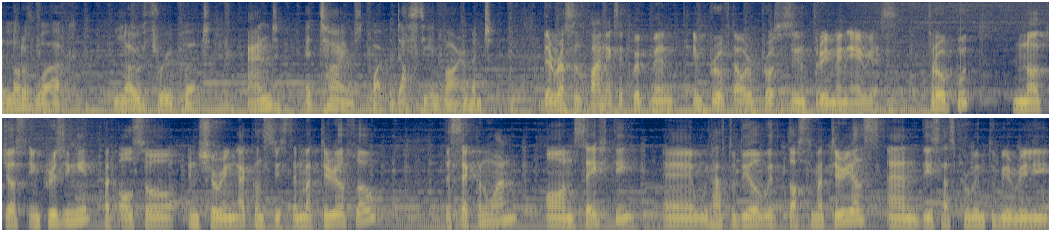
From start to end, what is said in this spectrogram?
a lot of work, low throughput, and at times quite a dusty environment. The Russell Finex equipment improved our process in three main areas. Throughput, not just increasing it, but also ensuring a consistent material flow. The second one, on safety, uh, we have to deal with dusty materials, and this has proven to be really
